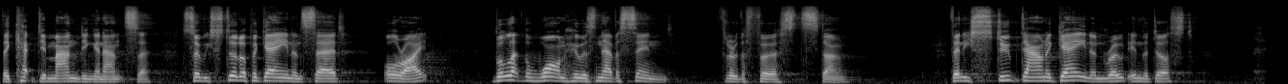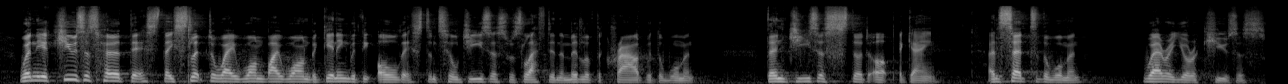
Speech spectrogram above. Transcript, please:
They kept demanding an answer. So he stood up again and said, All right, but let the one who has never sinned throw the first stone. Then he stooped down again and wrote in the dust. When the accusers heard this, they slipped away one by one, beginning with the oldest, until Jesus was left in the middle of the crowd with the woman. Then Jesus stood up again and said to the woman, Where are your accusers?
